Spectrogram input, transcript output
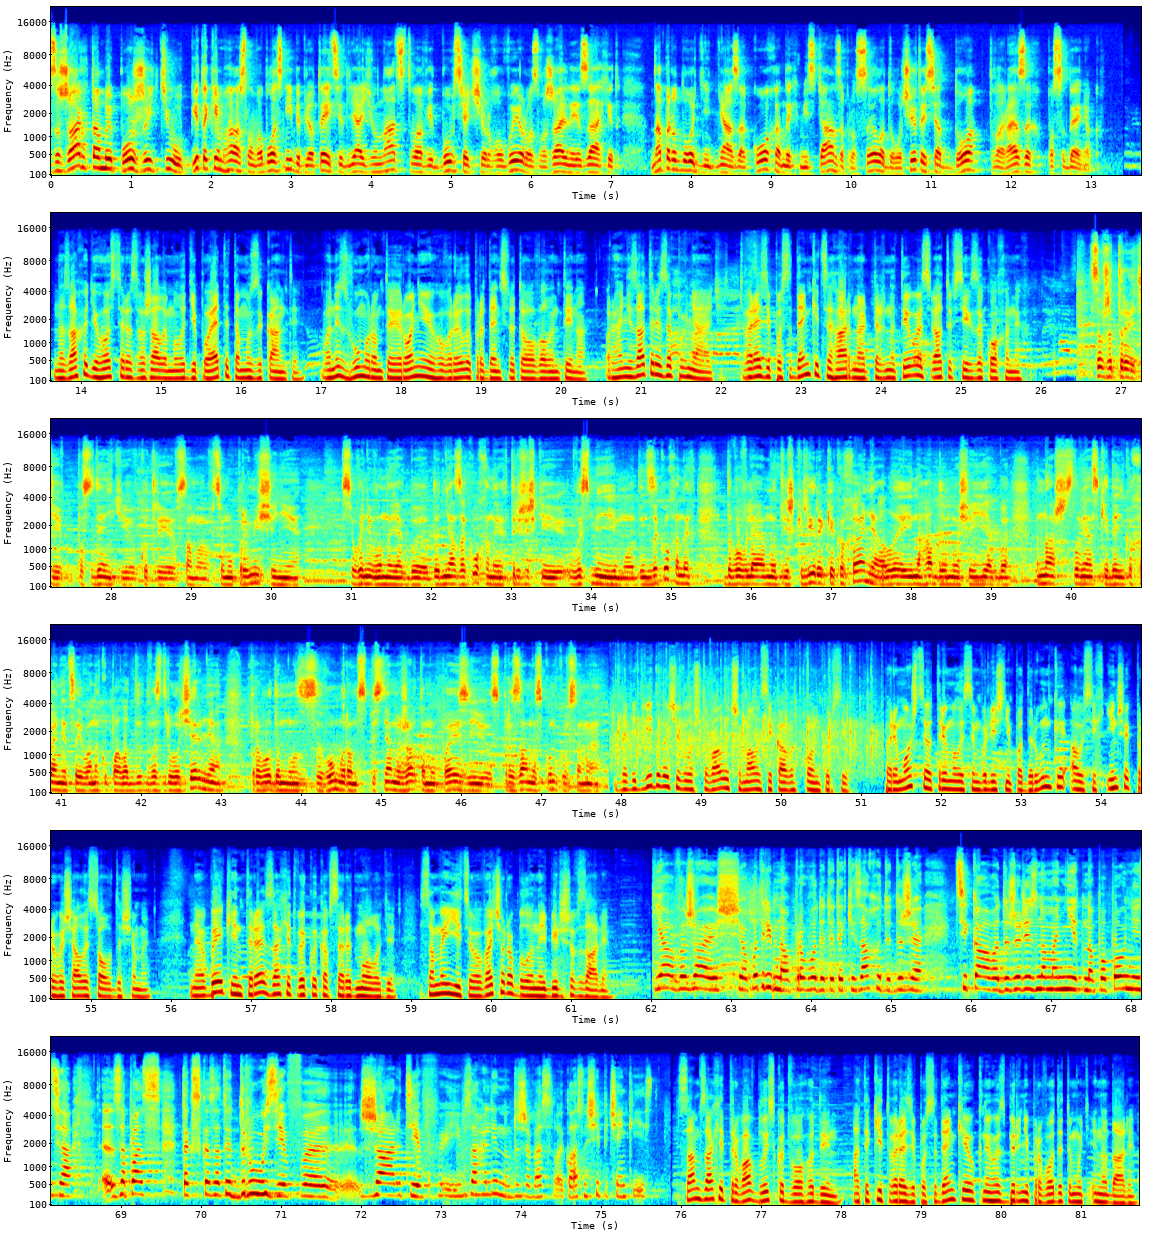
З жартами по життю під таким гаслом в обласній бібліотеці для юнацтва відбувся черговий розважальний захід. Напередодні дня закоханих містян запросили долучитися до тверезих посиденьок. На заході гості розважали молоді поети та музиканти. Вони з гумором та іронією говорили про День Святого Валентина. Організатори запевняють, тверезі посиденьки це гарна альтернатива святу всіх закоханих. Це вже треті посиденьки, котрі саме в цьому приміщенні. Сьогодні вони якби до Дня закоханих трішечки висміюємо День закоханих, додаємо трішки лірики кохання, але і нагадуємо, що якби наш слов'янський день кохання це Івана Купала 22 червня. Проводимо з гумором, з піснями, жартами, поезією, з призами, з конкурсами. Для відвідувачів влаштували чимало цікавих конкурсів. Переможці отримали символічні подарунки, а усіх інших пригощали солодощами. Неабиякий інтерес захід викликав серед молоді. Саме її цього вечора було найбільше в залі. Я вважаю, що потрібно проводити такі заходи дуже цікаво, дуже різноманітно. Поповнюється е, запас, так сказати, друзів, е, жартів. І взагалі ну, дуже весело і класно. Ще печеньки є. Сам захід тривав близько двох годин, а такі тверезі посиденьки у книгозбірні проводитимуть і надалі.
